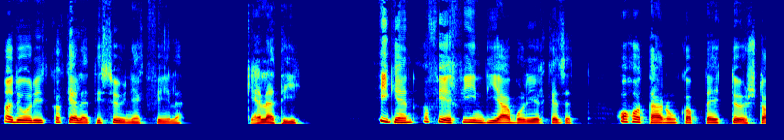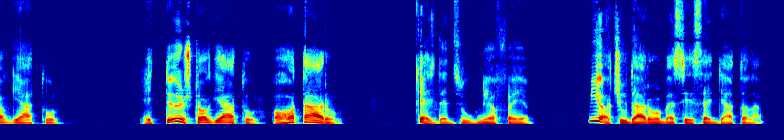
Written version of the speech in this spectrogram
Nagyon ritka keleti szőnyegféle. Keleti? Igen, a férfi Indiából érkezett. A határon kapta egy törzs tagjától. Egy törzs tagjától? A határon? Kezdett zúgni a fejem. Mi a csudáról beszélsz egyáltalán?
